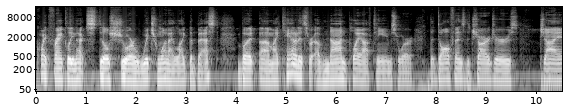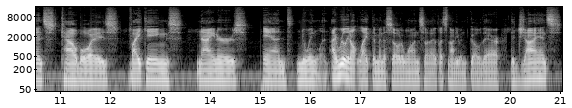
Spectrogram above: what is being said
quite frankly not still sure which one I like the best. But uh, my candidates for of non-playoff teams were the Dolphins, the Chargers, Giants, Cowboys, Vikings, Niners, and New England. I really don't like the Minnesota one, so let's not even go there. The Giants,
